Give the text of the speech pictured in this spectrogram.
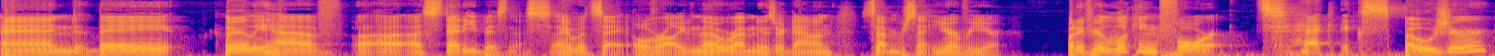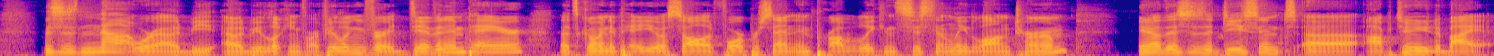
and they clearly have a- a, a steady business, I would say, overall, even though revenues are down 7% year over year. But if you're looking for tech exposure, this is not where I would be I would be looking for. If you're looking for a dividend payer that's going to pay you a solid 4% and probably consistently long term, you know, this is a decent uh, opportunity to buy it.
